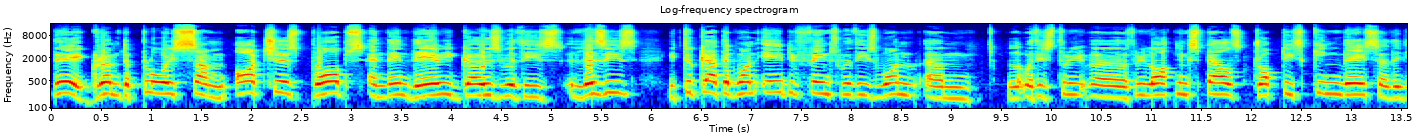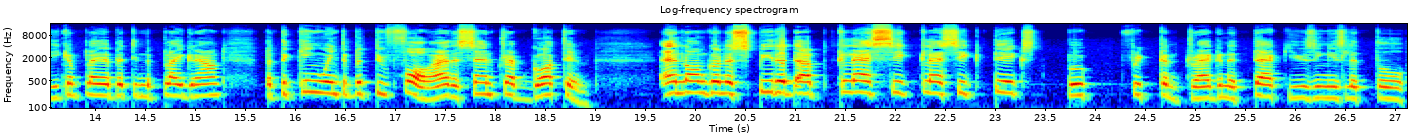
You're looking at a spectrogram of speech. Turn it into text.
there, Grim deploys some archers, bobs, and then there he goes with his lizzies. He took out that one air defense with his one um, with his three uh, three lightning spells, dropped his king there so that he can play a bit in the playground. But the king went a bit too far. Huh? The sand trap got him. And now I'm gonna speed it up. Classic, classic textbook freaking dragon attack using his little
